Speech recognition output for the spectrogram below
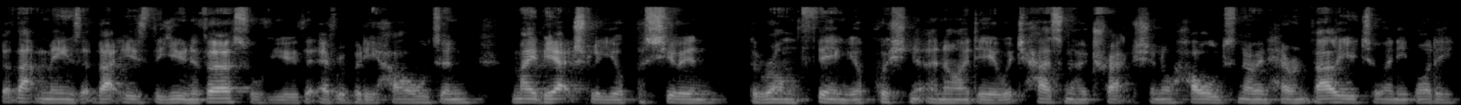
but that means that that is the universal view that everybody holds and maybe actually you're pursuing the wrong thing. You're pushing an idea which has no traction or holds no inherent value to anybody.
